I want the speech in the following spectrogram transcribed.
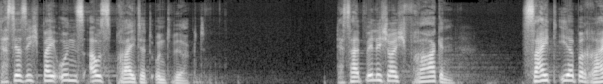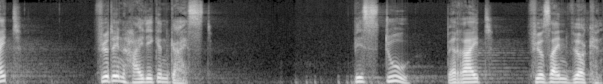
dass er sich bei uns ausbreitet und wirkt. Deshalb will ich euch fragen, seid ihr bereit für den Heiligen Geist? Bist du bereit für sein Wirken?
